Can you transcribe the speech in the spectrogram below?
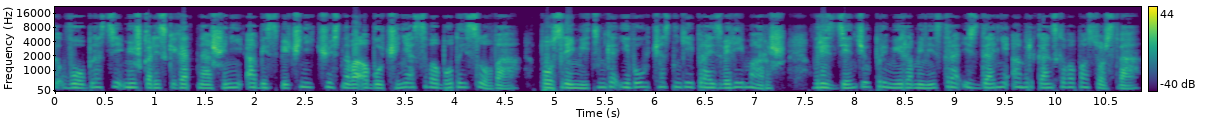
в области межкорейских отношений, обеспечения честного обучения свободой слова. После митинга его участники произвели марш в резиденцию премьер-министра и здание американского посольства.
